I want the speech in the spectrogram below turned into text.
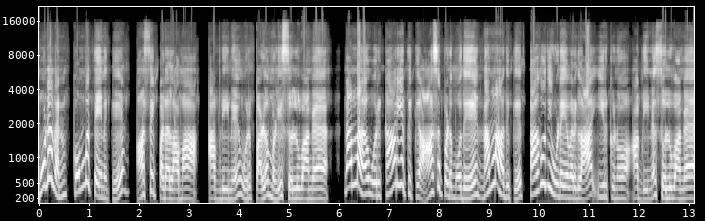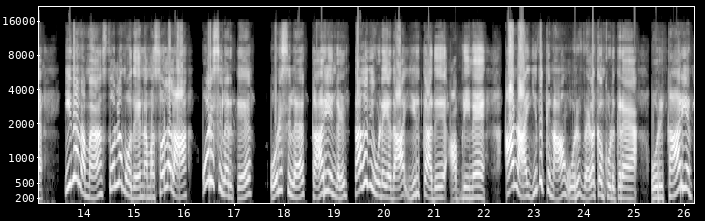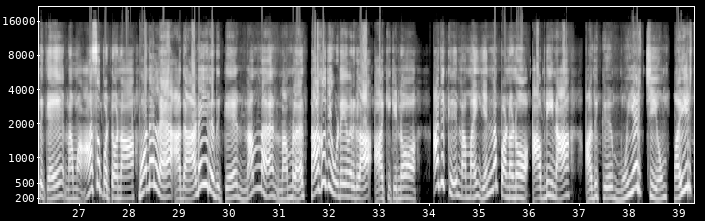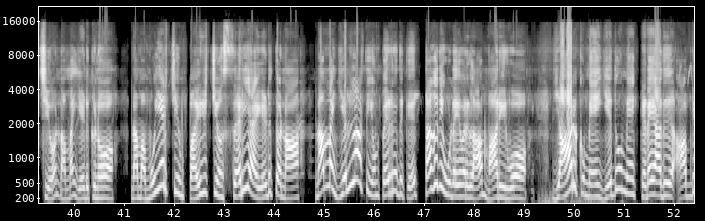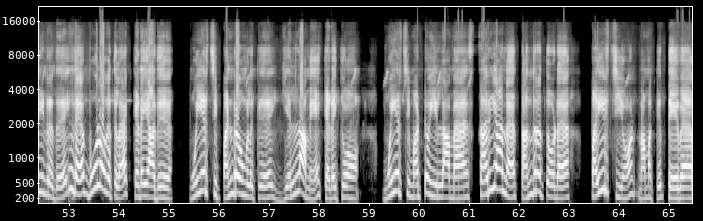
முடவன் கொம்பு தேனுக்கு ஆசைப்படலாமா அப்படின்னு ஒரு பழமொழி சொல்லுவாங்க. நம்ம ஒரு காரியத்துக்கு ஆசைப்படும் போது நம்ம அதுக்கு தகுதி உடையவர்களா இருக்கணும் அப்படின்னு சொல்லுவாங்க. இதை நம்ம சொல்லும் போது நம்ம சொல்லலாம் ஒரு சிலருக்கு ஒரு சில காரியங்கள் தகுதி உடையதா இருக்காது அப்படின்னு. ஆனால் இதுக்கு நான் ஒரு விளக்கம் கொடுக்குறேன். ஒரு காரியத்துக்கு நம்ம ஆசைப்பட்டோம்னா முதல்ல அதை அடையிறதுக்கு நம்ம நம்மளை தகுதி உடையவர்களா ஆக்கிக்கணும். அதுக்கு நம்ம என்ன பண்ணணும் அப்படின்னா அதுக்கு முயற்சியும் பயிற்சியும் நம்ம எடுக்கணும். நம்ம முயற்சியும் பயிற்சியும் சரியாக எடுத்தோன்னா நம்ம எல்லாத்தையும் பெறதுக்கு தகுதி உடையவர்களாக மாறிடுவோம். யாருக்குமே எதுவுமே கிடையாது அப்படின்றது இந்த பூலோகத்தில் கிடையாது. முயற்சி பண்ணுறவங்களுக்கு எல்லாமே கிடைக்கும். முயற்சி மட்டும் இல்லாமல் சரியான தந்திரத்தோட பயிற்சியும் நமக்கு தேவை.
